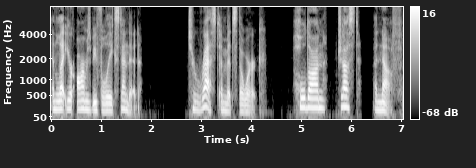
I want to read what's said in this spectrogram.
and let your arms be fully extended. To rest amidst the work. Hold on just enough.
